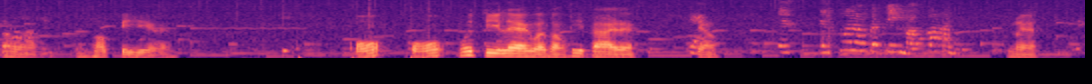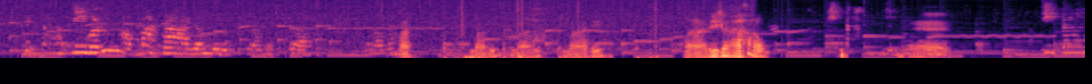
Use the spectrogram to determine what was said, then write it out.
เอาอะมันหอกตีอะไรโป๊ะโป๊ะอุ้ยตีแรงกว่าสองที่ตายเลยเดี๋ยวเด็กเด็กเพื่อนลองไปตีหมาป่าอยู่แม่ที่สามตีมันหมาป่าตายแล้วหมูเดี๋ยวเดี๋ยว มาดิ มาดิ มาดิ มาดิข้าวเออตีตรงนี้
